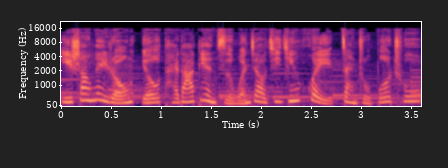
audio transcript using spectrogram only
以上内容由台达电子文教基金会赞助播出。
